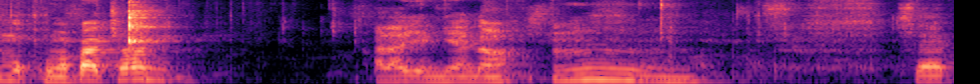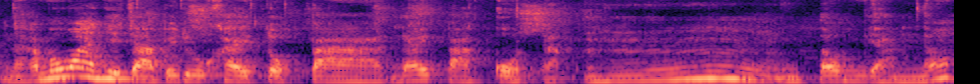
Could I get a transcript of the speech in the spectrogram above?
หมกหัวปลาช่อน อะไรอย่างเงี้ยเนาะอืมแซ่บนะคะเมื่อวานที่จ๋าไปดูใครตกปลาได้ปลากดอะ อืมต้มยำเนาะ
